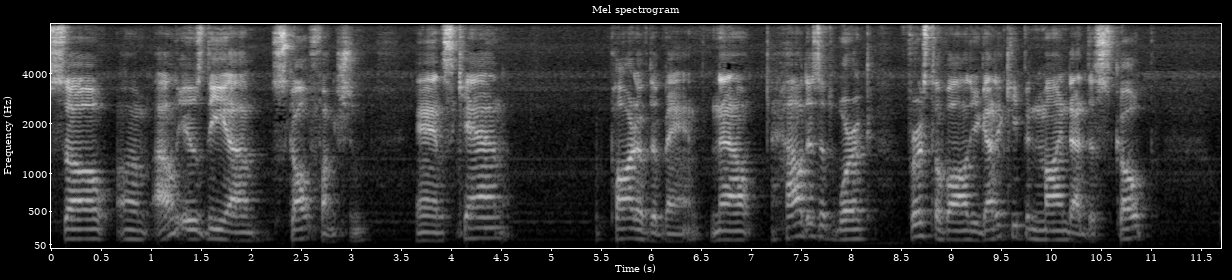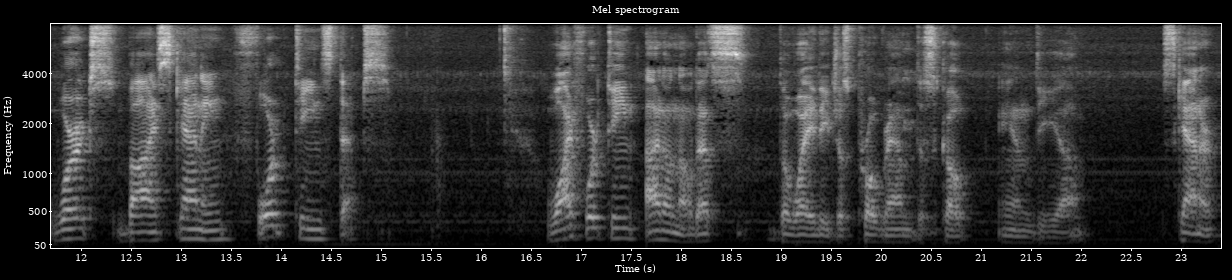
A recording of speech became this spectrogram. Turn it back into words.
so um, I'll use the uh, scope function and scan part of the band. Now how does it work? First of all you got to keep in mind that the scope works by scanning 14 steps. Why 14 I don't know. That's the way they just programmed the scope in the uh, scanner.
